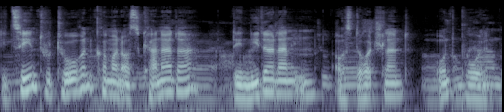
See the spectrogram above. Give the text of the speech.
Die zehn Tutoren kommen aus Kanada, den Niederlanden, aus Deutschland und Polen.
